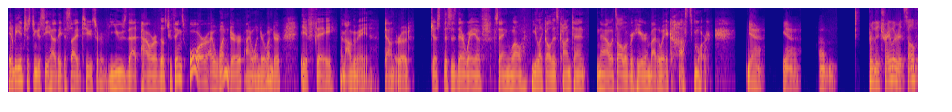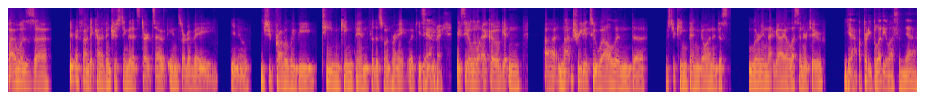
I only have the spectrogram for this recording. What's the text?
it'll be interesting to see how they decide to sort of use that power of those two things. Or I wonder, I wonder, wonder if they amalgamate down the road. Just this is their way of saying, well, you like all this content, now it's all over here, and by the way, it costs more. Yeah, yeah. Um, for the trailer itself, I was uh, I found it kind of interesting that it starts out in sort of a you know you should probably be team kingpin for this one, right? Like you see, yeah, right. you see a little Echo getting uh, not treated too well, and uh, Mr. Kingpin going and just learning that guy a lesson or two. Yeah, a pretty bloody lesson. Yeah.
